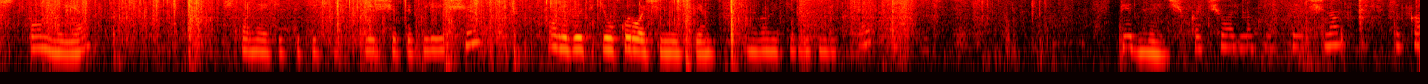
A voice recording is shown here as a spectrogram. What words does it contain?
Штани. Штани якісь такі тепліші, тепліші. Вони будуть такі укорочені йти. Невеликий розмір Спідничка чорна класична. Ось така.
